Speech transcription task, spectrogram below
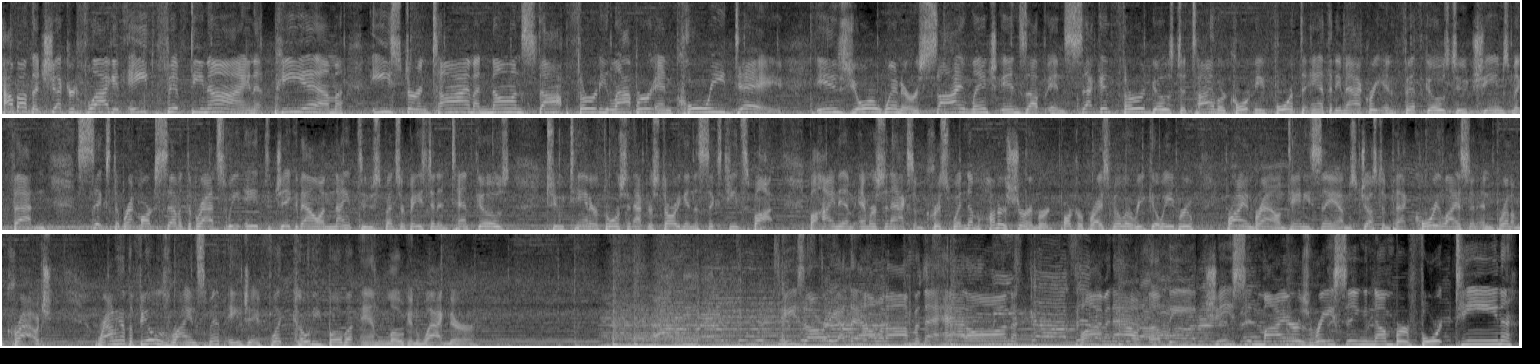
How about the checkered flag at 8.59 p.m. Eastern Time, a non-stop 30-lapper, and Corey Day is your winner. Sye Lynch ends up in second. Third goes to Tyler Courtney. Fourth to Anthony Macri. And fifth goes to James McFadden. Sixth to Brent Marks. Seventh to Brad Sweet. Eighth to Jacob Allen. Ninth to Spencer Bayston. And tenth goes to Tanner Thorson after starting in the 16th spot. Behind him, Emerson Axsom, Chris Windom, Hunter Schuerenberg, Parker Price Miller, Rico Abreu, Brian Brown, Danny Sams, Justin Peck, Cory Eliason, and Brenham Crouch. Rounding out the field is Ryan Smith, AJ Flick, Cody Bova, and Logan Wagner. He's already got the helmet off and the hat on. Climbing out of the Jason Myers Racing number 14.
